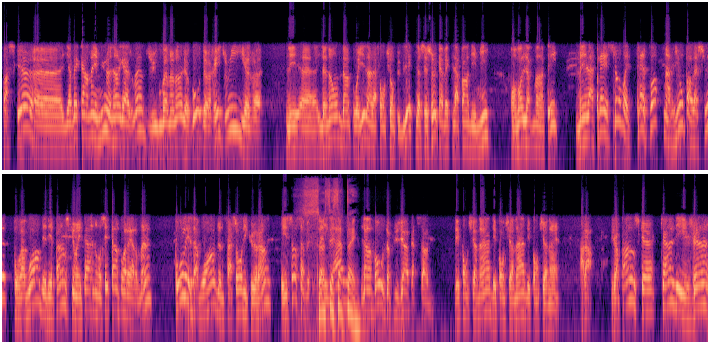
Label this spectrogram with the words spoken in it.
parce que euh, il y avait quand même eu un engagement du gouvernement Legault de réduire les, euh, le nombre d'employés dans la fonction publique. Là, c'est sûr qu'avec la pandémie, on va l'augmenter, mais la pression va être très forte, Mario, par la suite, pour avoir des dépenses qui ont été annoncées temporairement, pour les avoir d'une façon récurrente. Et ça, ça, ça, c'est certain. l'embauche de plusieurs personnes. Des fonctionnaires, des fonctionnaires, des fonctionnaires. Alors, je pense que quand les gens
